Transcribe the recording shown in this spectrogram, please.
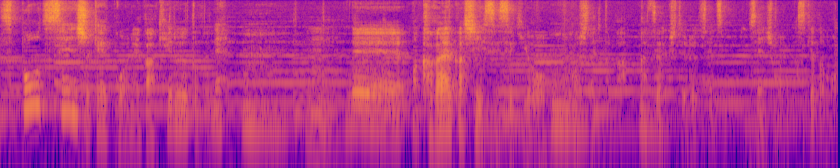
スポーツ選手結構ね崖ルートでね、うん、で、まあ、輝かしい成績を残したりとか活躍している選手選手もいますけども。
